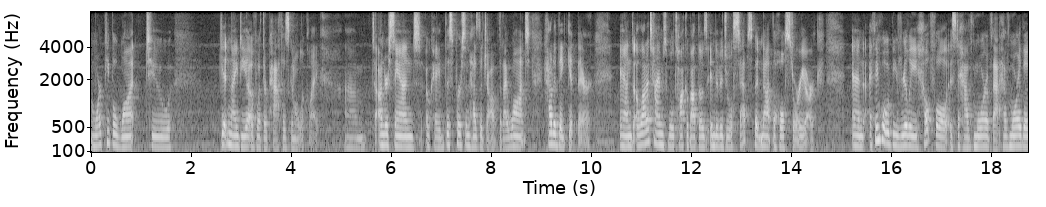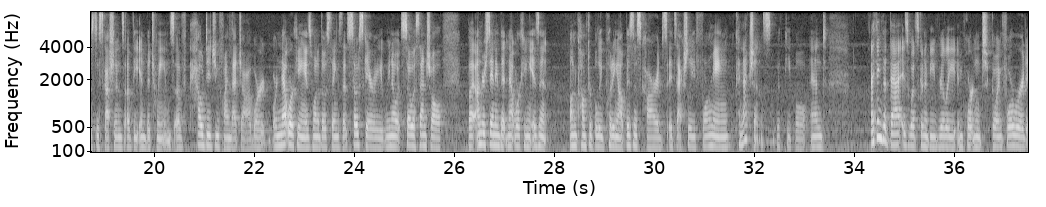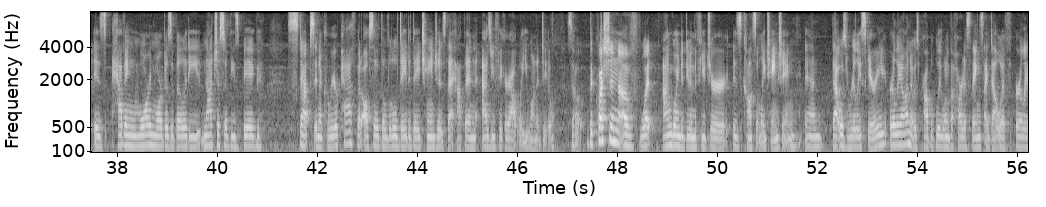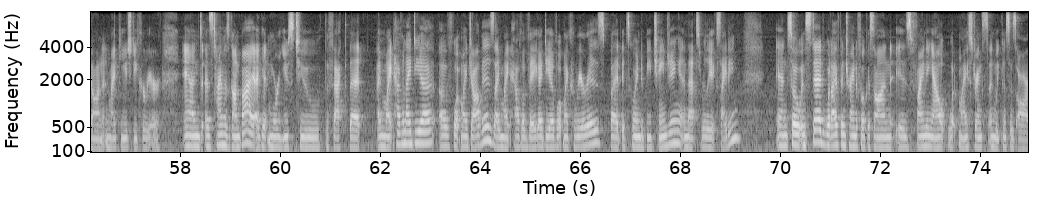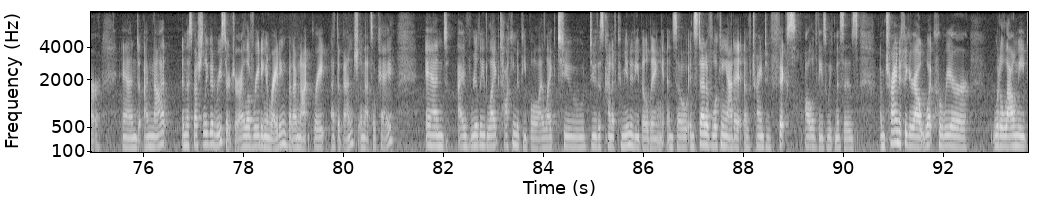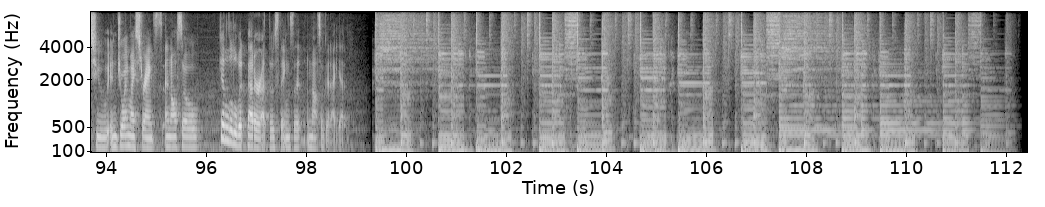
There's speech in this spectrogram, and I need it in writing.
More people want to get an idea of what their path is going to look like. Um, to understand, okay, this person has the job that I want. How did they get there? And a lot of times we'll talk about those individual steps, but not the whole story arc. And I think what would be really helpful is to have more of that, have more of those discussions of the in-betweens of how did you find that job or, or networking is one of those things that's so scary. We know it's so essential, but understanding that networking isn't uncomfortably putting out business cards, it's actually forming connections with people. And I think that that is what's going to be really important going forward is having more and more visibility, not just of these big steps in a career path, but also the little day to day changes that happen as you figure out what you want to do. So, the question of what I'm going to do in the future is constantly changing. And that was really scary early on. It was probably one of the hardest things I dealt with early on in my PhD career. And as time has gone by, I get more used to the fact that I might have an idea of what my job is. I might have a vague idea of what my career is, but it's going to be changing, and that's really exciting. And so instead, what I've been trying to focus on is finding out what my strengths and weaknesses are. And I'm not an especially good researcher. I love reading and writing, but I'm not great at the bench, and that's okay. And I really like talking to people. I like to do this kind of community building. And so instead of looking at it of trying to fix all of these weaknesses, I'm trying to figure out what career would allow me to enjoy my strengths and also get a little bit better at those things that I'm not so good at yet.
